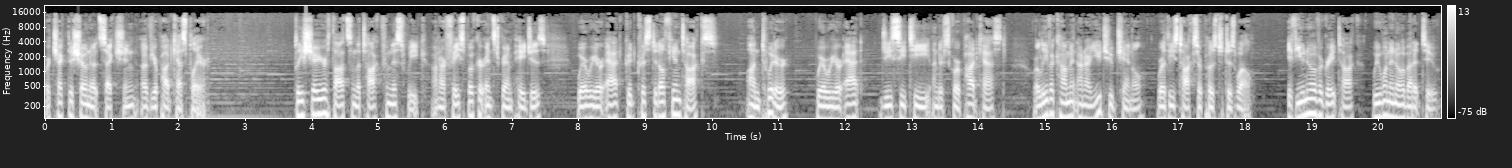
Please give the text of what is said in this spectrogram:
or check the show notes section of your podcast player. Please share your thoughts on the talk from this week on our Facebook or Instagram pages, where we are at Good Christadelphian Talks, on Twitter, where we are at GCT underscore podcast, or leave a comment on our YouTube channel, where these talks are posted as well. If you know of a great talk, we want to know about it too.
